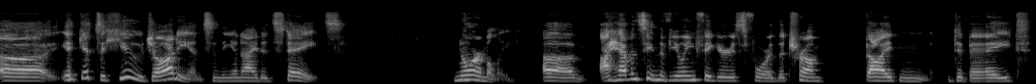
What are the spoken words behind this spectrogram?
uh, it gets a huge audience in the United States. Normally, uh, I haven't seen the viewing figures for the Trump Biden debate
